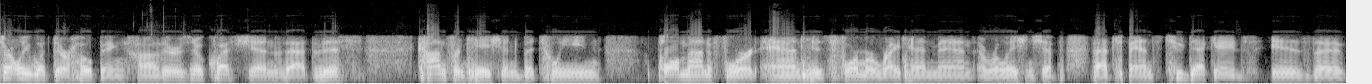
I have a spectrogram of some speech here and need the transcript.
certainly what they're hoping. Uh, there is no question that this confrontation between Paul Manafort and his former right hand man, a relationship that spans two decades, is the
